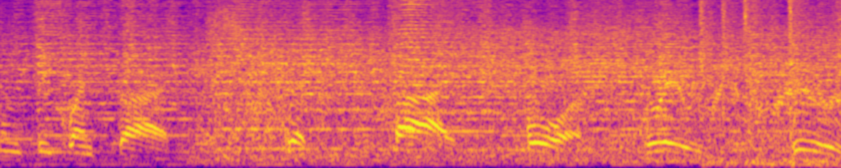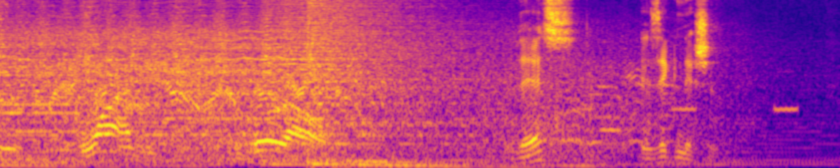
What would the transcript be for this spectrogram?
Ignition sequence start. Six, five, four, three, two, one, zero. This is Ignition.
